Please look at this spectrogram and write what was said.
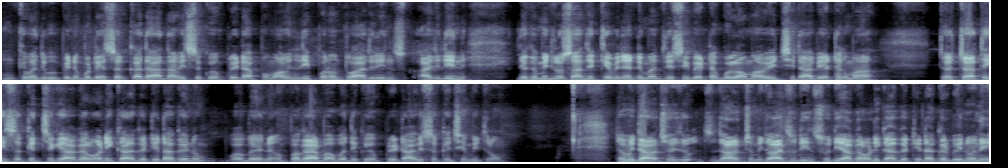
મુખ્યમંત્રી ભૂપેન્દ્ર પટેલ સરકાર આના વિશે કોઈ અપડેટ આપવામાં આવી નથી, પરંતુ આજ દિન આજ દિન એટલે કે મિત્રો, સાંજે કેબિનેટ મંત્રીશ્રી બેઠક બોલાવવામાં આવી છે. તો આ બેઠકમાં ચર્ચા થઈ શકે છે કે આંગણવાડી કાગળ ટેડાગરનો પગાર બાબતે કોઈ અપડેટ આવી શકે છે મિત્રો? તમે જાણો છો જાણો છો મિત્રો, આજ દિન સુધી આંગણવાડી કાગળ ડાગર બહેનોને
